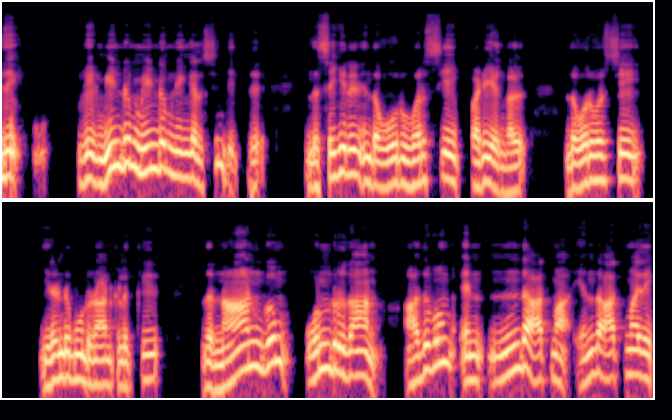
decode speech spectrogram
இதை மீண்டும் மீண்டும் நீங்கள் சிந்தித்து இந்த செயலின் இந்த ஒரு வரிசையை படியுங்கள். இந்த ஒரு வரிசையை இரண்டு மூன்று நாட்களுக்கு இந்த நான்கும் ஒன்றுதான். அதுவும் என் இந்த ஆத்மா எந்த ஆத்மா இதை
